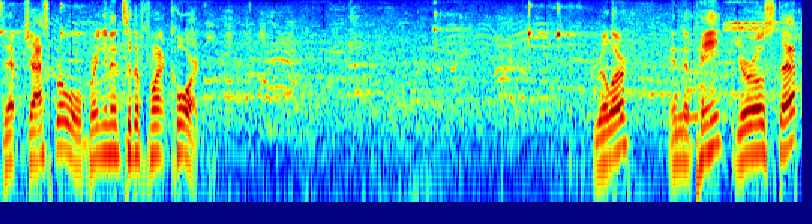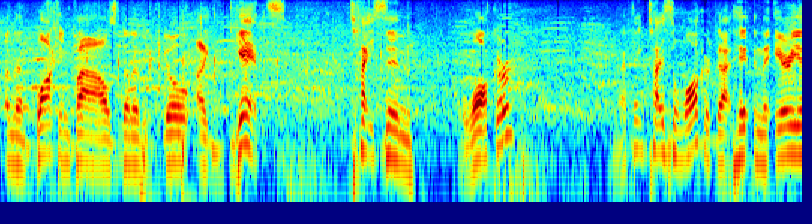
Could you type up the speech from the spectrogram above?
Zep Jasper will bring it into the front court. Riller in the paint, Euro step, and the blocking foul is going to go against Tyson Walker. I think Tyson Walker got hit in the area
